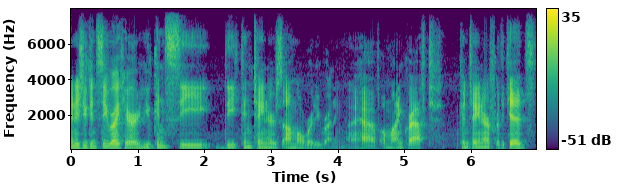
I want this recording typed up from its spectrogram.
And as you can see right here, you can see the containers I'm already running. I have a Minecraft container for the kids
